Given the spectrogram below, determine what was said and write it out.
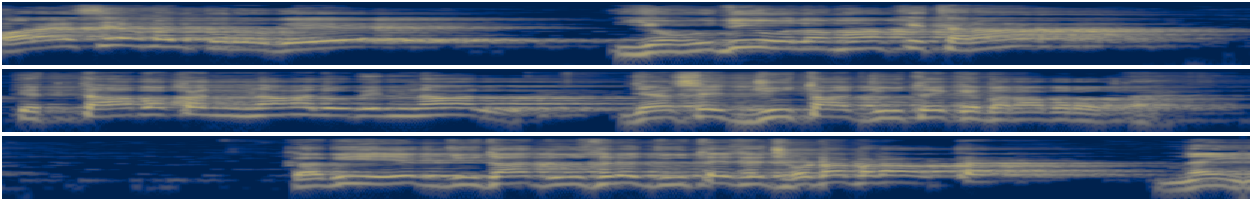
اور ایسے عمل کرو گے، یہودی علماء کی طرح، کہ تابق نال و بن نال جیسے جوتا جوتے کے برابر ہوتا ہے۔ کبھی ایک جوتا دوسرے جوتے سے چھوٹا بڑا ہوتا ہے؟ نہیں،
